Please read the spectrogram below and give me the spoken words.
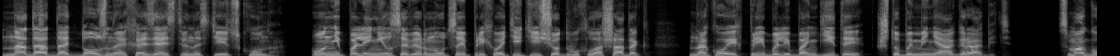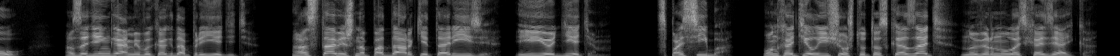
Надо отдать должное хозяйственности Ицкуна. Он не поленился вернуться и прихватить еще двух лошадок на коих прибыли бандиты, чтобы меня ограбить. Смогу. А за деньгами вы когда приедете? Оставишь на подарки Таризе и ее детям. Спасибо. Он хотел еще что-то сказать, но вернулась хозяйка.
